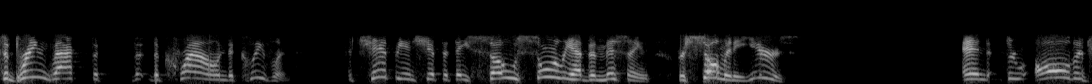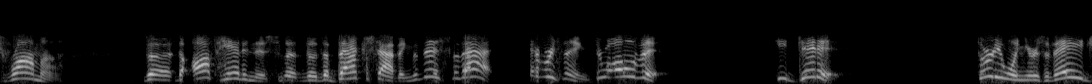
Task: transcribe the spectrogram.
to bring back the, the, the crown to Cleveland, the championship that they so sorely have been missing for so many years. And through all the drama, the the offhandedness, the, the the backstabbing, the this, the that, everything, through all of it. He did it. 31 years of age.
